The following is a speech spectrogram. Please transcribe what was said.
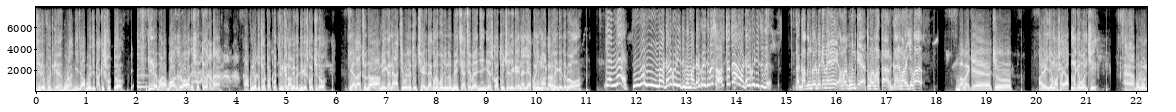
কি রে ফটকে? ওরা কি যা বলছে তা কি সত্য? কি রে বাড়া, বল তোর বাবাকে সত্যি কথাটা? আপনিও তো চটপট করছেন কেন? আমি জিজ্ঞেস করছি তো। কেলা চোদা, আমি এখানে আছি বলে তুই ছেলেটা এখনও পর্যন্ত বেঁচে আছে জিজ্ঞেস কর তুই ছেলেকে, নাহলে এখনই মার্ডার হয়ে হবে ও। মার্ডার করে দিবে মার্ডার করে দিবে সস্তা মার্ডার করে দিবে। তা গাবিন করবে কেন হে? আমার বোনকে তোমার ভাতার গায়ে মারাই যাবা বাবাইটে চুপ। আর এই যে মশাই আপনাকে বলছি। হ্যাঁ বলুন।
